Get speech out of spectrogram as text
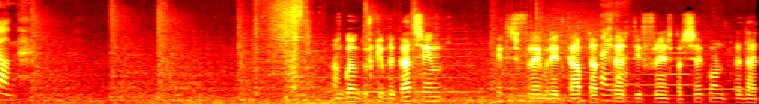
Done. I'm going to skip the cutscene. It is frame rate capped at I, uh, 30 frames per second and I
